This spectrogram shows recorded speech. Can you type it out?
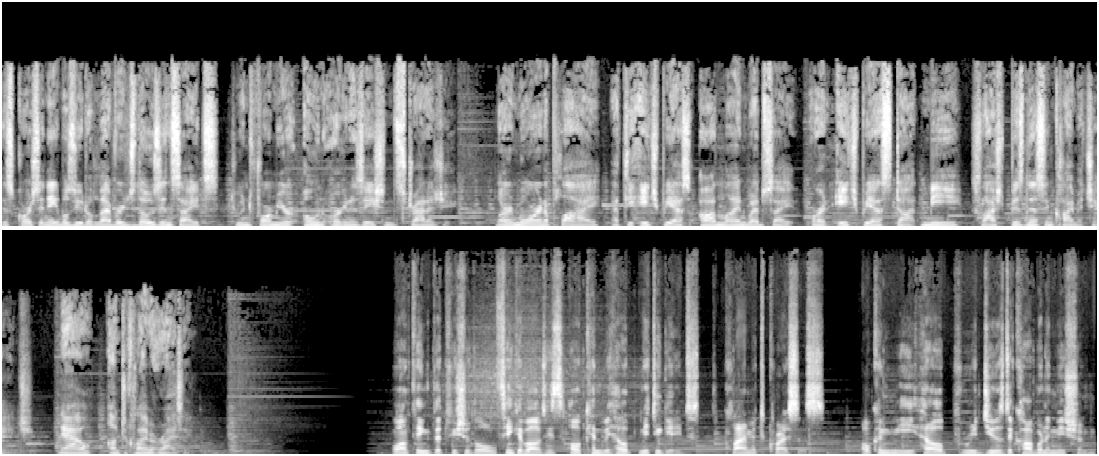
This course enables you to leverage those insights to inform your own organization's strategy. Learn more and apply at the HBS online website or at hbs.me slash business and climate change. Now, on to Climate Rising. One thing that we should all think about is how can we help mitigate the climate crisis? How can we help reduce the carbon emission?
